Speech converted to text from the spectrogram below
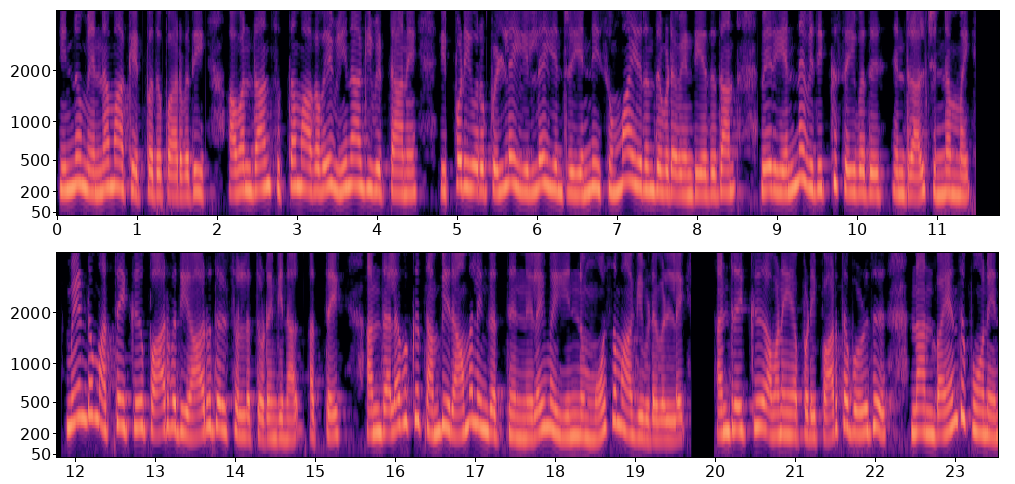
இன்னும் என்னமா கேட்பது பார்வதி? அவன்தான் சுத்தமாகவே வீணாகி விட்டானே இப்படி ஒரு பிள்ளை இல்லை என்று எண்ணி சும்மா இருந்து விட வேண்டியதுதான். வேறு என்ன விதிக்கு செய்வது? என்றாள் சின்னம்மை. மீண்டும் அத்தைக்கு பார்வதி ஆறுதல் சொல்லத் தொடங்கினாள். அத்தை அந்த அளவுக்கு தம்பி ராமலிங்கத்தின் நிலைமை இன்னும் மோசமாகிவிடவில்லை. அன்றைக்கு அவனை அப்படி பார்த்தபொழுது நான் பயந்து போனேன்.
